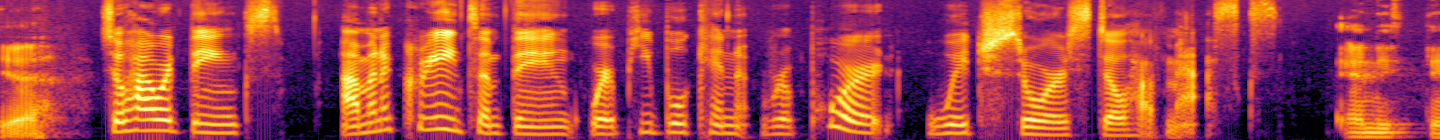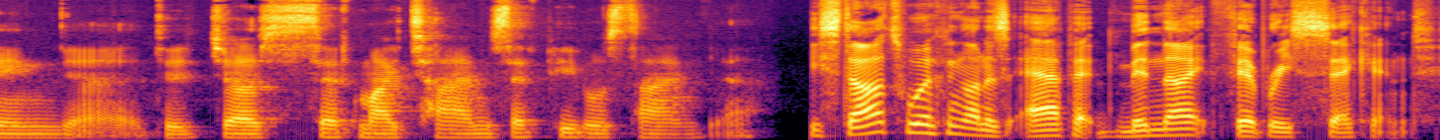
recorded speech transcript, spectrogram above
yeah. So Howard thinks, I'm going to create something where people can report which stores still have masks. Anything uh, to just save my time, save people's time. Yeah. He starts working on his app at midnight, February 2nd.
